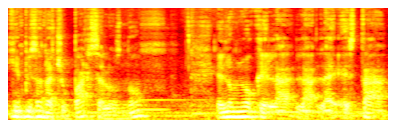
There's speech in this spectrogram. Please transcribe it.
y empiezan a chupárselos, ¿no? Es lo mismo que la, esta,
